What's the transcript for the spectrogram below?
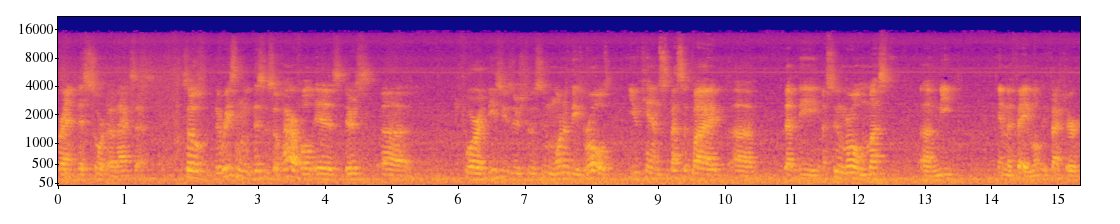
grant this sort of access. So the reason this is so powerful is there's, uh, for these users to assume one of these roles, you can specify uh, that the assumed role must uh, meet MFA, multi-factor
